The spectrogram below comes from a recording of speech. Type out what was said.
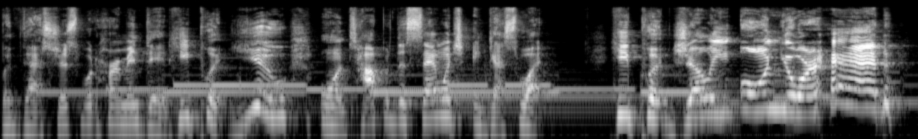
But that's just what Herman did. He put you on top of the sandwich, and guess what? He put jelly on your head!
